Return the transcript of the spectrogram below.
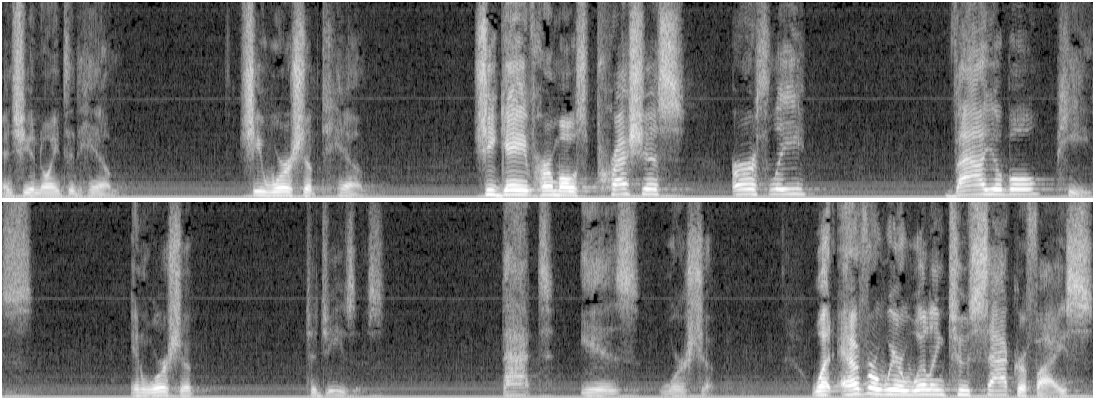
And she anointed him. She worshiped him. She gave her most precious, earthly, valuable piece in worship to Jesus. That is worship whatever we're willing to sacrifice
